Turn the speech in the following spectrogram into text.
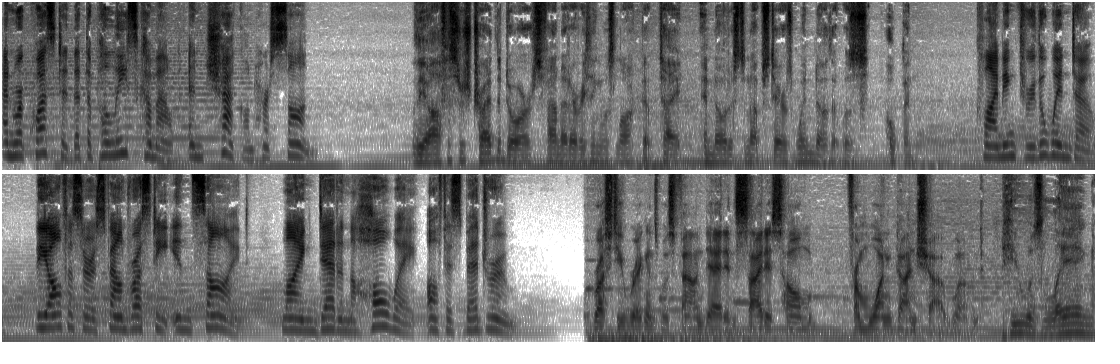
and requested that the police come out and check on her son. The officers tried the doors, found out everything was locked up tight, and noticed an upstairs window that was open. Climbing through the window, the officers found Rusty inside, lying dead in the hallway off his bedroom. Rusty Riggins was found dead inside his home from one gunshot wound. He was laying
